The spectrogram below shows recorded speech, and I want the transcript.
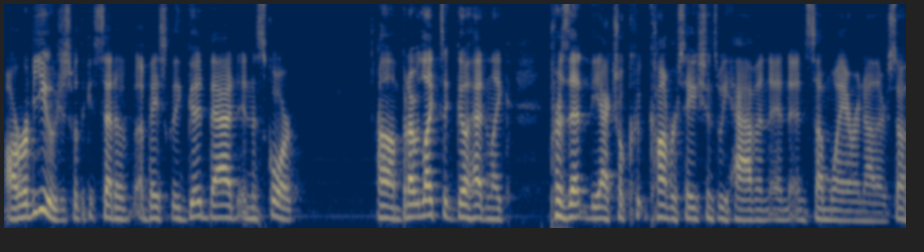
our review, just with a set of uh, basically good, bad, and a score. Um, but I would like to go ahead and like present the actual conversations we have in, in, in some way or another. So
